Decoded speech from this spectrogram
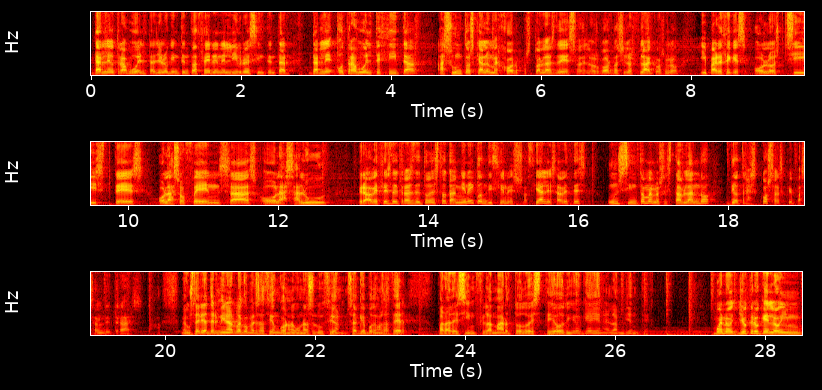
Darle otra vuelta. Yo lo que intento hacer en el libro es intentar darle otra vueltecita asuntos que a lo mejor, pues tú hablas de eso, de los gordos y los flacos, ¿no? Y parece que es o los chistes, o las ofensas, o la salud. Pero a veces detrás de todo esto también hay condiciones sociales. A veces un síntoma nos está hablando de otras cosas que pasan detrás. Me gustaría terminar la conversación con alguna solución. O sea, ¿qué podemos hacer para desinflamar todo este odio que hay en el ambiente? Bueno, yo creo que lo, im-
